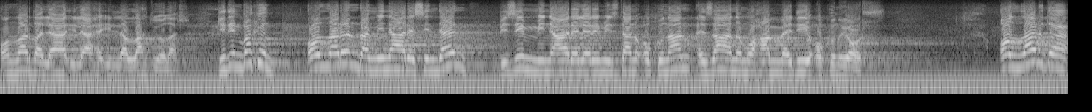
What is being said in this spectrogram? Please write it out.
Onlar da la ilahe illallah diyorlar. Gidin bakın onların da minaresinden bizim minarelerimizden okunan ezanı Muhammedi okunuyor. Onlar da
